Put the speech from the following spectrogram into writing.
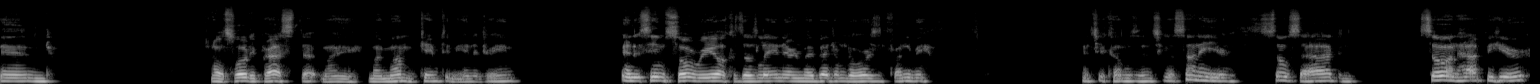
and I was so depressed that my my mom came to me in a dream, and it seemed so real because I was laying there in my bedroom doors in front of me, and she comes in, she goes, "Sonny, you're so sad and so unhappy here.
